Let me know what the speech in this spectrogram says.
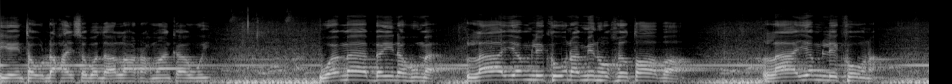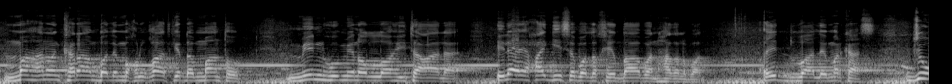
إيه أنت ودحي سبد الله رحمن كهوي وما بينهما لا يملكون منه خطابا لا يملكون ما هنن كرام بل مخلوقات كدمانتود منه من الله تعالى إلهي حقي سبد خطابا هذا البعض cid bal markaas. Juu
